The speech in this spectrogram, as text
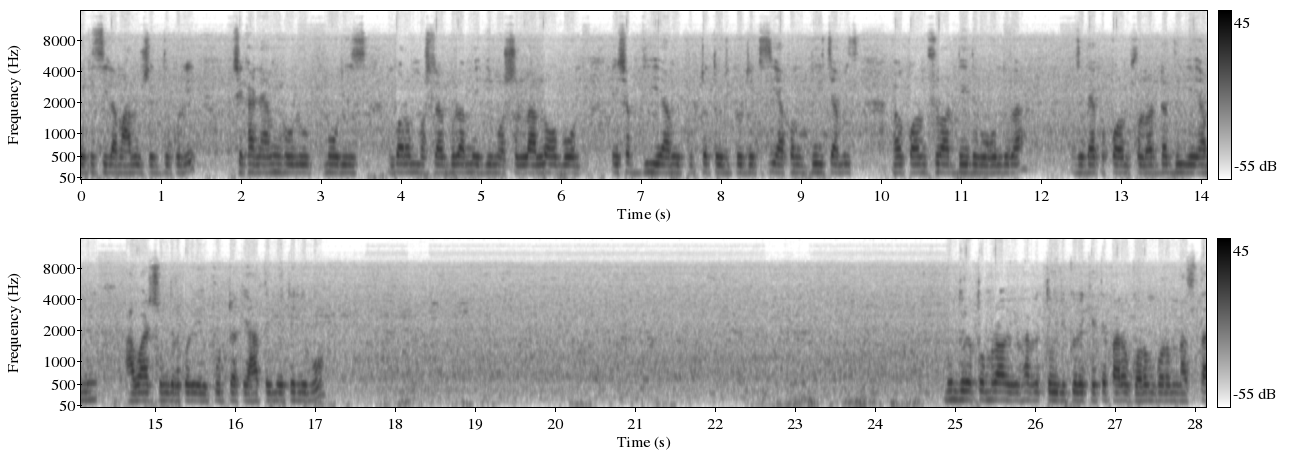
রেখেছিলাম আলু সেদ্ধ করে। সেখানে আমি হলুদ, মরিচ, গরম মশলা গুঁড়া, ম্যাগি মশলা, লবণ এসব দিয়ে আমি পুরটা তৈরি করে রেখেছি। এখন দুই চামচ কর্নফ্লাওয়ার দিয়ে দেবো বন্ধুরা। যে দেখো কর্নফ্লাওয়ারটা দিয়ে আমি আবার সুন্দর করে এই পুরটাকে হাতে মেখে নেব। বন্ধুরা, তোমরাও এভাবে তৈরি করে খেতে পারো গরম গরম নাস্তা।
